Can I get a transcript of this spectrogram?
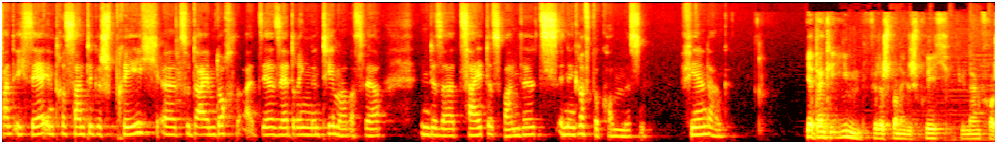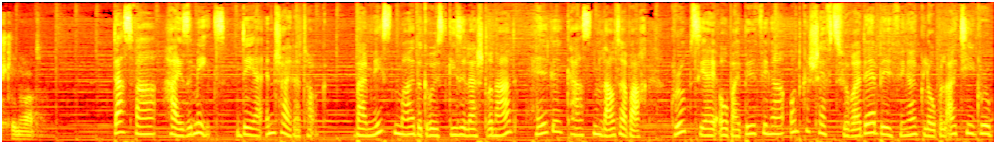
fand ich, sehr interessante Gespräch äh, zu deinem doch sehr, sehr dringenden Thema, was wir in dieser Zeit des Wandels in den Griff bekommen müssen. Vielen Dank. Ja, danke Ihnen für das spannende Gespräch. Vielen Dank, Frau Strenat. Das war Heise Meets, der Entscheider Talk. Beim nächsten Mal begrüßt Gisela Strenat Helge Carsten Lauterbach, Group CIO bei Billfinger und Geschäftsführer der Billfinger Global IT Group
